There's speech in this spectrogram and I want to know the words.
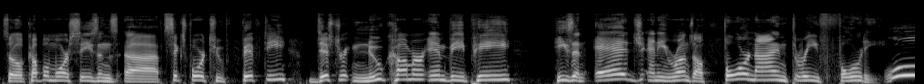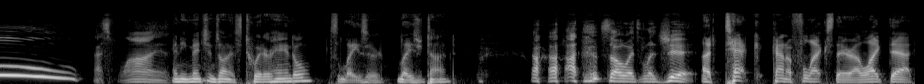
so a couple more seasons. Uh, 6'4", 250, district newcomer MVP. He's an edge and he runs a 4.9340. Woo! That's flying. And he mentions on his Twitter handle, it's laser, laser timed. so it's legit. A tech kind of flex there. I like that.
